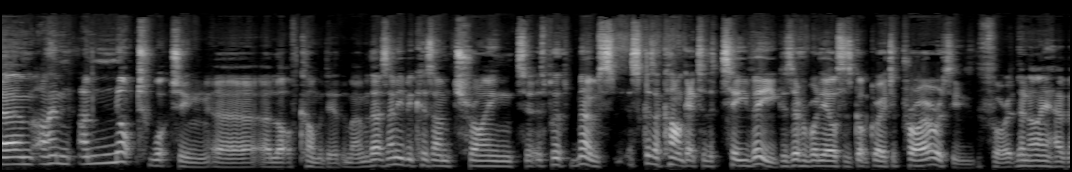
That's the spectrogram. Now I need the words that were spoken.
Um, I'm I'm not watching uh, a lot of comedy at the moment. That's only because I'm trying to. It's because, no, it's because I can't get to the TV because everybody else has got greater priority for it than I have.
